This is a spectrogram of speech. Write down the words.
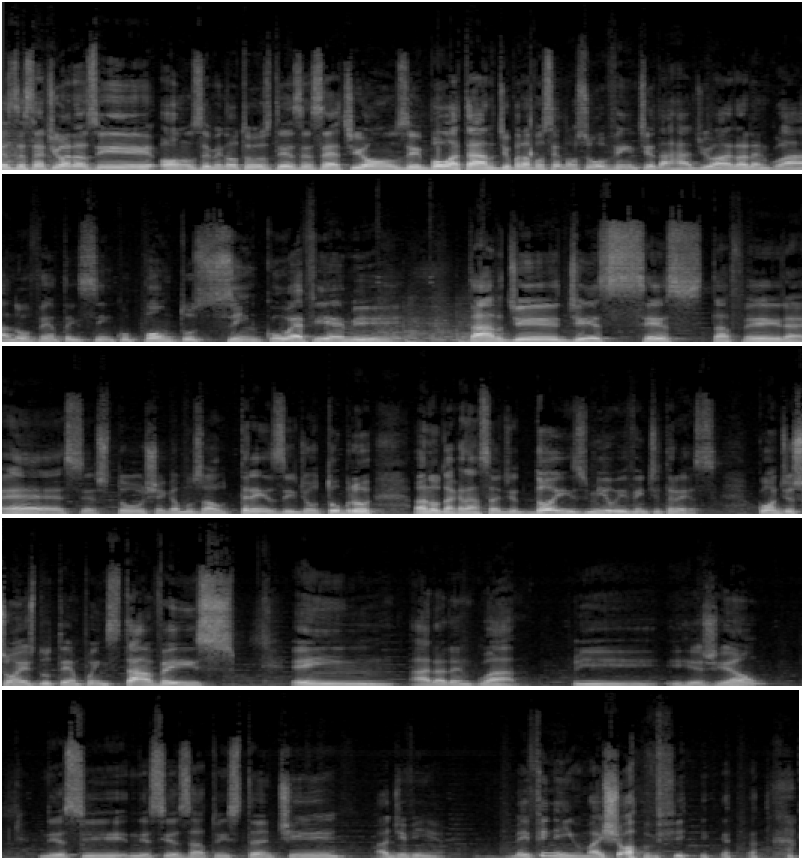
Dezessete horas e onze minutos, dezessete e onze. Boa tarde para você, nosso ouvinte da Rádio Araranguá 95.5 FM. Tarde de sexta-feira, é, sextou, chegamos ao 13 de outubro, ano da graça de 2023. Condições do tempo instáveis em Araranguá e, e região. Nesse, nesse exato instante, adivinha? Bem fininho, mas chove.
